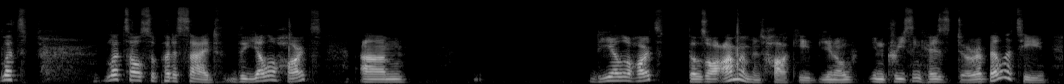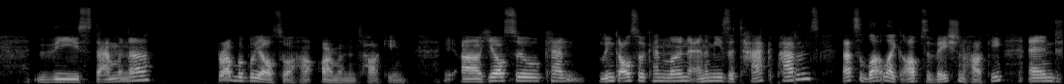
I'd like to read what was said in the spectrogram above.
let's let's also put aside the yellow hearts. Um, the yellow hearts, those are armament Haki, you know, increasing his durability. The stamina, probably also armament Haki. Uh, he also can Link also can learn enemies' attack patterns. That's a lot like observation Haki. And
